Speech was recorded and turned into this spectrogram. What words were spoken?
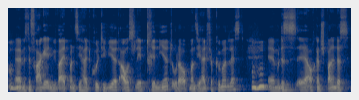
Mhm. Ähm, ist eine Frage, inwieweit man sie halt kultiviert, auslebt, trainiert oder ob man sie halt verkümmern lässt. Mhm. Ähm, und das ist äh, auch ganz spannend, dass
